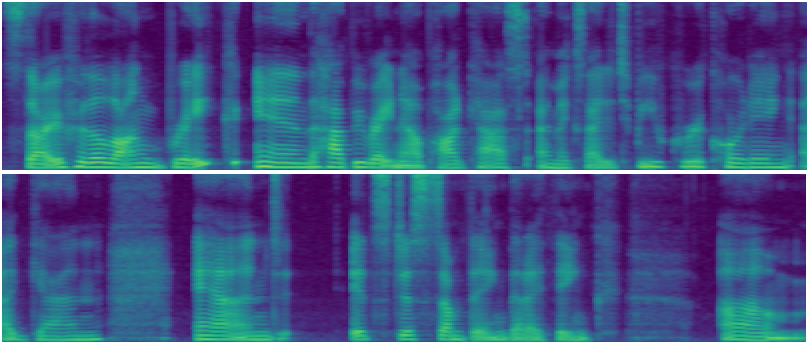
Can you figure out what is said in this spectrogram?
Sorry for the long break in the Happy Right Now podcast. I'm excited to be recording again. And it's just something that I think um,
